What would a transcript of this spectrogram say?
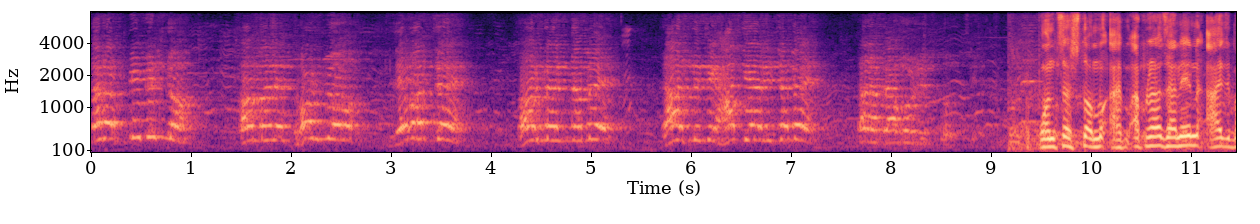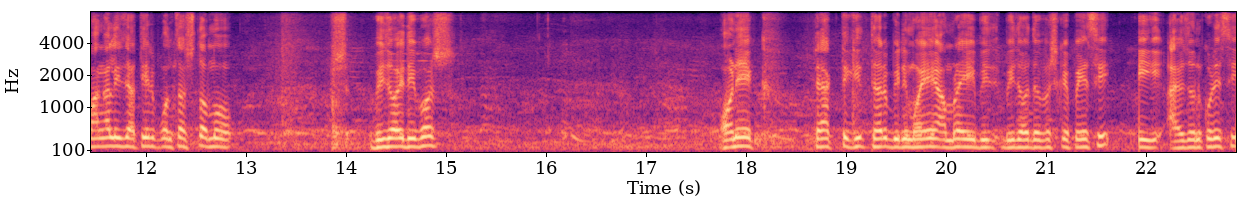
তারা বিভিন্ন আমাদের ধর্মীয় লেবাসে ধর্মের নামে রাজনীতি হাতিয়ার হিসেবে তারা ব্যবহৃত পঞ্চাশতম আপনারা জানেন, আজ বাঙালি জাতির পঞ্চাশতম বিজয় দিবস। অনেক ত্যাগ তিকিত্যার বিনিময়ে আমরা এই বিজয় দিবসকে পেয়েছি, এই আয়োজন করেছি,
